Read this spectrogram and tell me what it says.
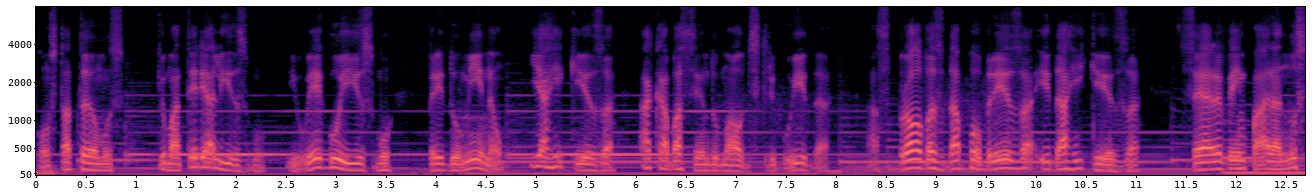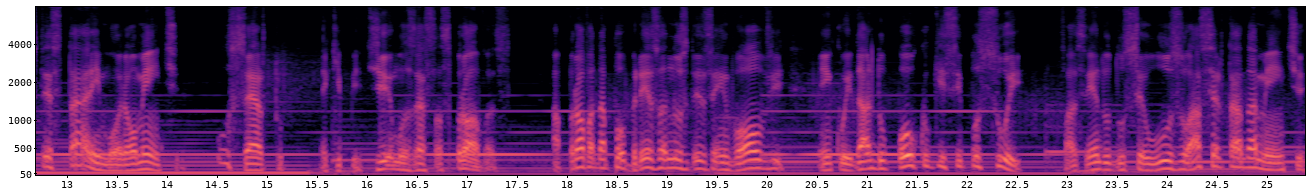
Constatamos que o materialismo e o egoísmo predominam e a riqueza acaba sendo mal distribuída. As provas da pobreza e da riqueza servem para nos testarem moralmente. O certo é que pedimos essas provas. A prova da pobreza nos desenvolve em cuidar do pouco que se possui, fazendo do seu uso acertadamente,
